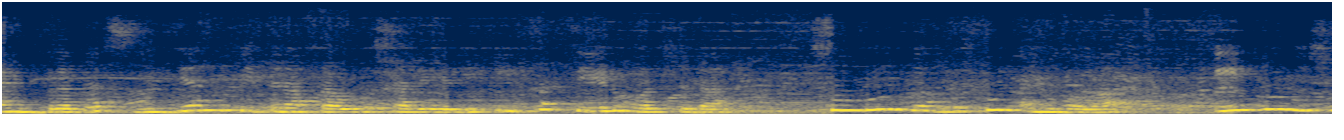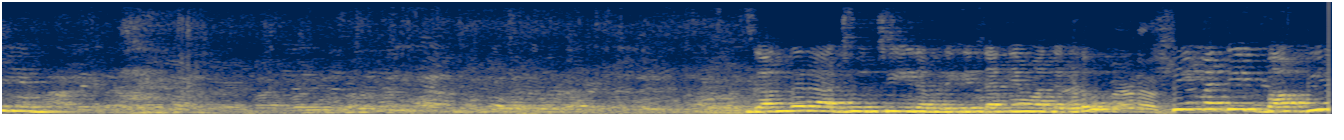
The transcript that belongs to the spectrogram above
and brothers Vidyaniketan ಪ್ರೌಢಶಾಲೆಯಲ್ಲಿ ಇಪ್ಪತ್ತೇಳು ವರ್ಷದ ಸುದೀರ್ಘ ವೃತ್ತಿ ಅನುಭವ ಇಂದು ವಿಷಯ ಗಂಗರಾಜು ಜಿ ರವರಿಗೆ ಧನ್ಯವಾದಗಳು. ಶ್ರೀಮತಿ ಭವ್ಯ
